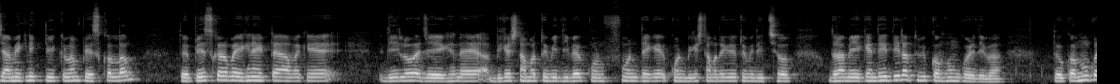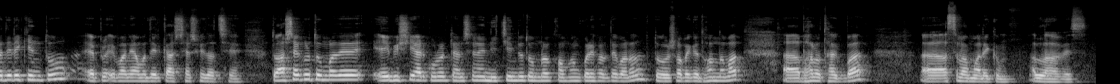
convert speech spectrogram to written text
যে আমি এখানে ক্লিক করলাম প্রেস করলাম। তো প্রেস করার পর এখানে একটা আমাকে দিল যে এখানে বিকাশ নাম্বার তুমি দিবে, কোন ফোন থেকে, কোন বিকাশ নাম্বার থেকে তুমি দিচ্ছ। ধরো আমি এখান থেকে দিলাম, তুমি কনফার্ম করে দিবা। তো কনফার্ম করে দিলে কিন্তু মানে আমাদের কাজ শেষ হয়ে যাচ্ছে। তো আশা করি তোমাদের এই বিষয়ে আর কোনো টেনশনে নিশ্চিন্ত তোমরা কনফার্ম করে ফেলতে পারো। তো সবাইকে ধন্যবাদ ভালো থাকবা। আসসালামু আলাইকুম, আল্লাহ হাফেজ।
